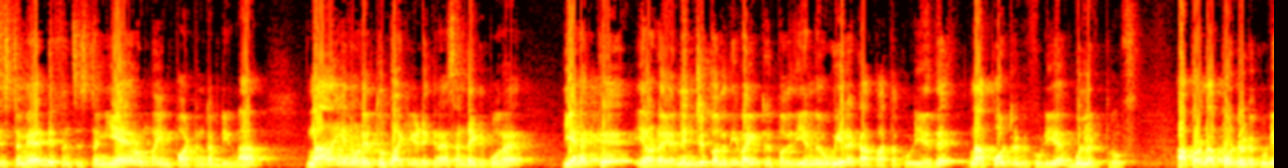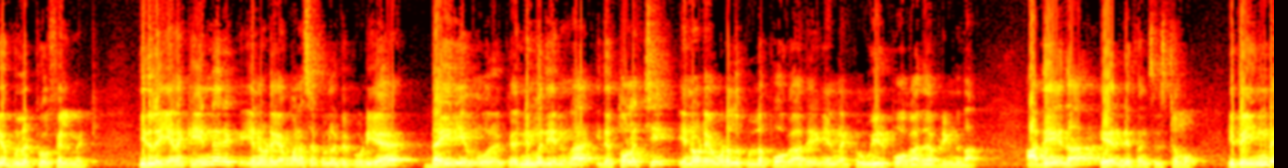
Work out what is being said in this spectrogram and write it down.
system air defence system ஏன் ரொம்ப இம்பார்ட்டன்ட் அப்படின்னா நான் என்னுடைய துப்பாக்கி எடுக்கிறேன் சண்டைக்கு போறேன். எனக்கு என்னுடைய நெஞ்சு பகுதி வயிற்று பகுதி என்னோட உயிரை காப்பாற்றக்கூடியது நான் போட்டிருக்கக்கூடிய புல்லட் ப்ரூஃப் அப்புறம் நான் போட்டிருக்கக்கூடிய புல்லட் ப்ரூஃப் ஹெல்மெட் இதுல எனக்கு என்ன இருக்கு? என்னுடைய மனசுக்குள்ள இருக்கக்கூடிய தைரியம் ஒரு நிம்மதி என்னன்னா இதை தொலைச்சி என்னுடைய உடலுக்குள்ள போகாது எனக்கு உயிர் போகாது அப்படின்னு தான் அதே தான் ஏர் டிஃபென்ஸ் சிஸ்டமும் இப்போ இந்த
